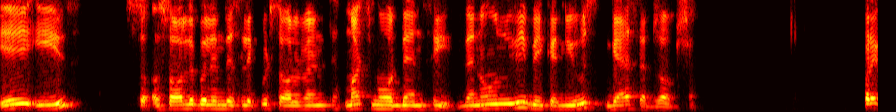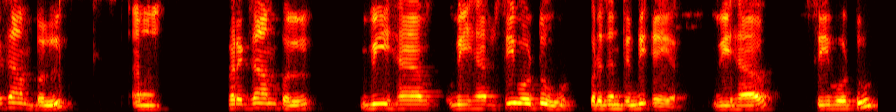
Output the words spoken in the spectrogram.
A is so soluble in this liquid solvent much more than C. Then only we can use gas absorption. For example, uh, for example, we have we have CO2 present in the air. We have CO2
